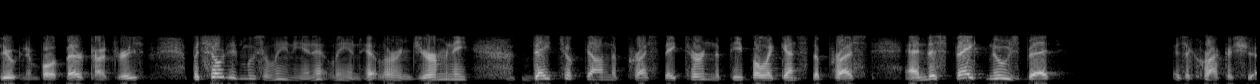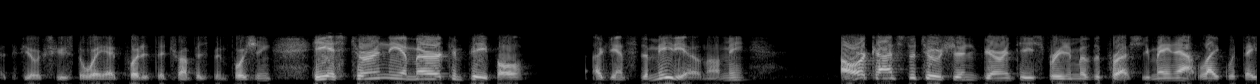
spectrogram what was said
Putin in both their countries. But so did Mussolini in Italy and Hitler in Germany. They took down the press. They turned the people against the press. And this fake news bit is a crock of shit, if you'll excuse the way I put it, that Trump has been pushing. He has turned the American people against the media. I mean, our Constitution guarantees freedom of the press. You may not like what they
